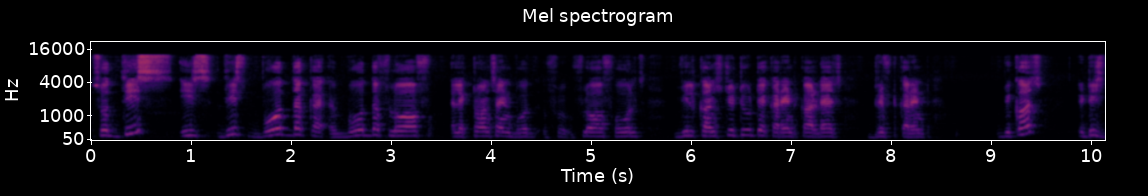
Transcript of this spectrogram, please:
So this is this both the both the flow of electrons and both flow of holes will constitute a current called as drift current because it is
